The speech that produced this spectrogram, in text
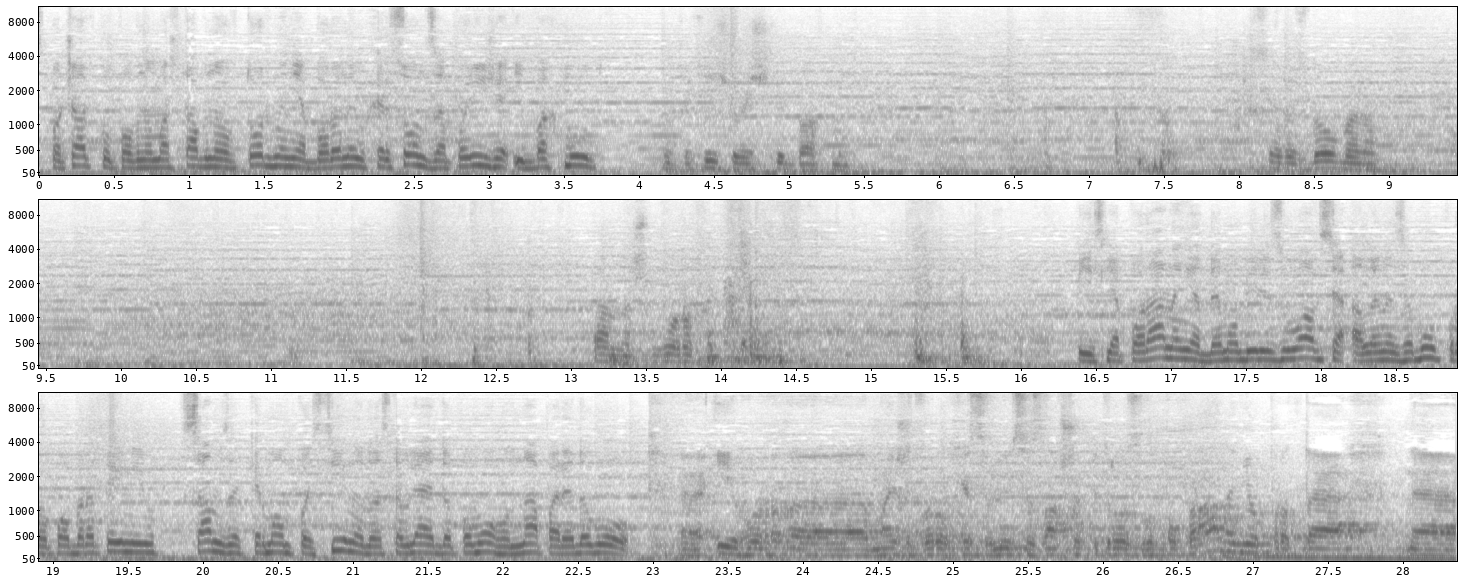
Спочатку повномасштабного вторгнення боронив Херсон, Запоріжжя і Бахмут. Отакі чувачки Бахмут. Все роздовбано. Там наш ворог. Після поранення демобілізувався, але не забув про побратимів. Сам за кермом постійно доставляє допомогу на передову. Е, Ігор е, майже два роки звільнився з нашого підрозділу по пораненню, проте е,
